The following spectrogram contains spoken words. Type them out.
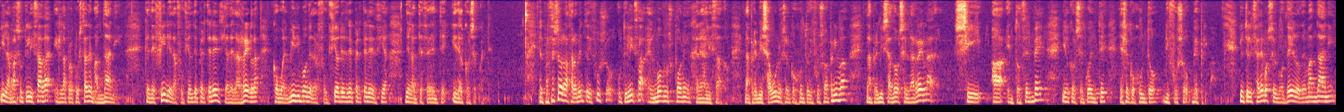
Y la más utilizada es la propuesta de Mandani, que define la función de pertenencia de la regla como el mínimo de las funciones de pertenencia del antecedente y del consecuente. El proceso de razonamiento difuso utiliza el modus ponens generalizado. La premisa 1 es el conjunto difuso A', la premisa 2 es la regla, si A entonces B y el consecuente es el conjunto difuso B'. Y utilizaremos el modelo de Mandani,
